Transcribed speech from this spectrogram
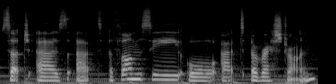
such as at a pharmacy or at a restaurant.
